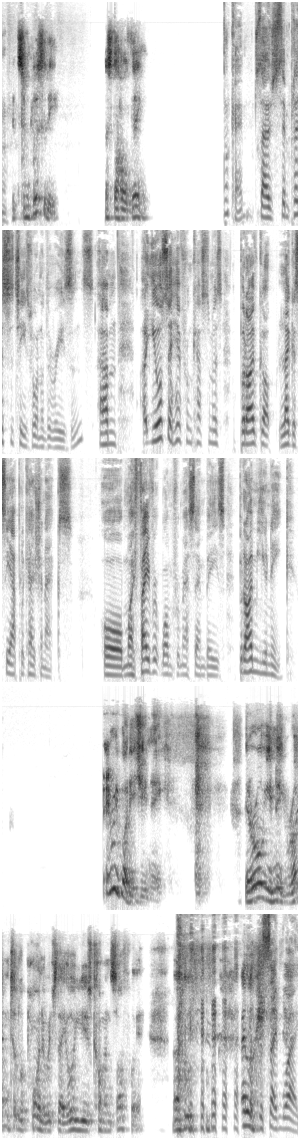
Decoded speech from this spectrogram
Mm-hmm. It's simplicity. That's the whole thing. Okay, so simplicity is one of the reasons. Um, uh, you also hear from customers, but I've got legacy application X, or my favorite one from SMBs, but I'm unique. Everybody's unique they're all unique right until the point at which they all use common software. Um, and look, the same way.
